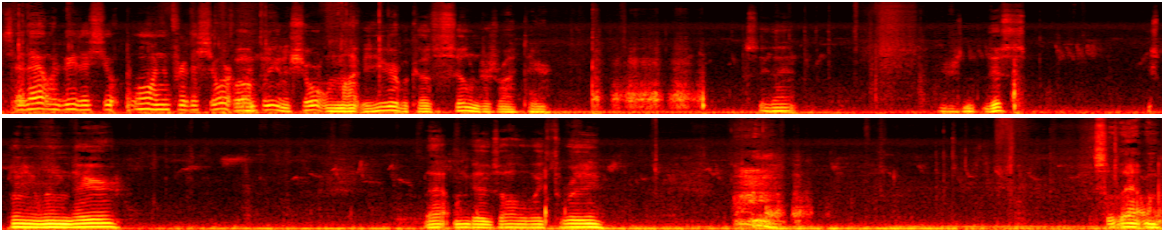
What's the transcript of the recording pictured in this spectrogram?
So that would be the short one for the short Well, I'm thinking the short one might be here because the cylinder's right there. See that? There's this. There's plenty of room there. That one goes all the way through. So that one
